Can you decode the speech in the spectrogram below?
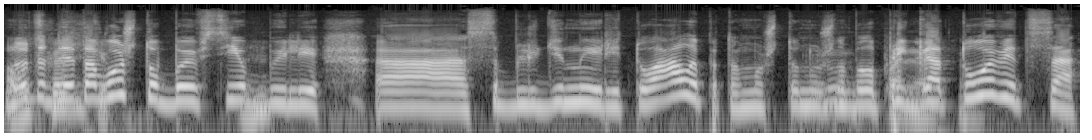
Но вот это для скажите- того, чтобы все были а, соблюдены ритуалы, потому что нужно Ну, было понятно. приготовиться,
